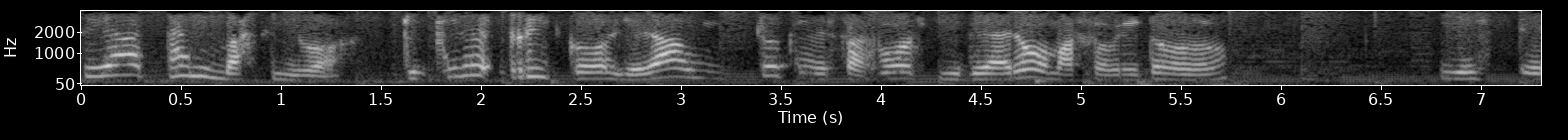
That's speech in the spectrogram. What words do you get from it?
sea tan invasivo, que quede rico, le da un toque de sabor y de aroma sobre todo, y este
